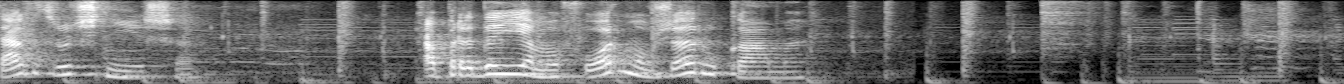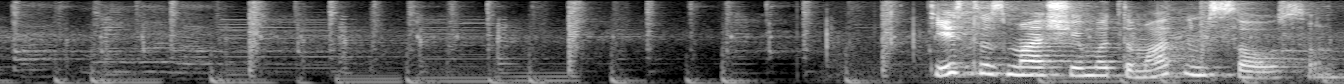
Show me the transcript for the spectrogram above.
так зручніше. А передаємо форму вже руками. Тісто змащуємо томатним соусом.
